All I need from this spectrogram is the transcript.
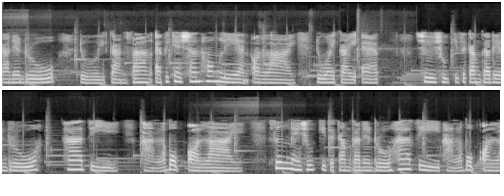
การเรียนรู้ โดยการสร้างแอปพลิเคชันห้องเรียนออนไลน์ ด้วยไกด์แอป ชื่อชุดกิจกรรมการเรียนรู้ 5G ผ่านระบบออนไลน์ ซึ่งในชุดกิจกรรมการเรียนรู้ 5G ผ่านระบบออนไล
